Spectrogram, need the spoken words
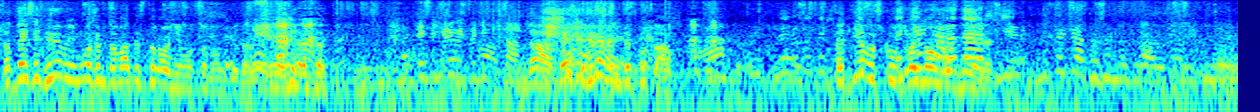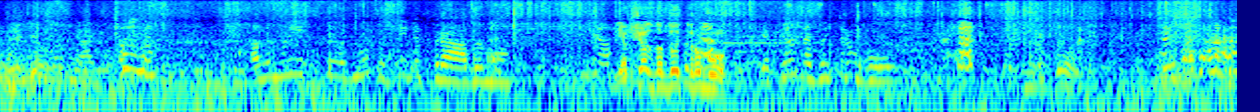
За 10 гривень можемо давати стороннім особам кидати. На 10 гривень за депутата. Да, 10 гривень депутат. За девушку в двойному розмірі. Не хотять вони називаються. Але ми їх все одно туди відправимо, Якщо здадуть трубу, якщо здадуть трубу.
